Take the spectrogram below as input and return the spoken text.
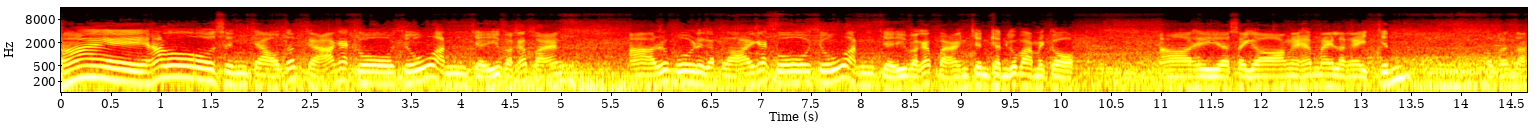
Hi, hello, xin chào tất cả các cô, chú, anh, chị và các bạn. À, Rất vui được gặp lại các cô, chú, anh, chị và các bạn trên kênh của ba Michael à, Thì à, Sài Gòn ngày hôm nay là ngày 9 Không phải ta?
